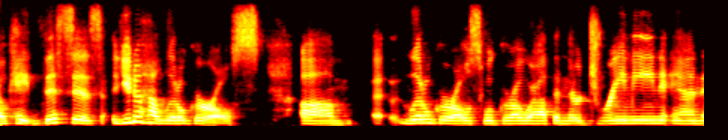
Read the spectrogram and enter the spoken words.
Okay, this is, you know how little girls, um, little girls will grow up and they're dreaming and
